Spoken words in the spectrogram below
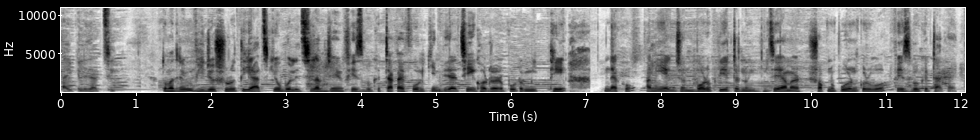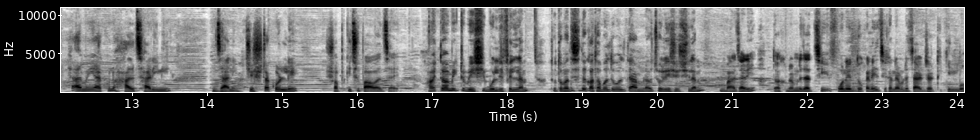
সাইকেলে যাচ্ছি। তোমাদের আমি ভিডিও শুরুতেই আজকেও বলেছিলাম যে আমি ফেসবুকের টাকায় ফোন কিনতে যাচ্ছি। এই ঘটনাটা পুরো মিথ্যে। দেখো, আমি একজন বড় ক্রিয়েটর নই যে আমার স্বপ্ন পূরণ করব ফেসবুকের টাকায়। আমি এখনও হাল ছাড়িনি, জানি। চেষ্টা করলে সব কিছু পাওয়া যায়। হয়তো আমি একটু বেশি বলে ফেললাম। তো তোমাদের সাথে কথা বলতে বলতে আমরাও চলে এসেছিলাম বাজারে। তো এখন আমরা যাচ্ছি ফোনের দোকানে, যেখানে আমরা চার্জারটি কিনবো।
